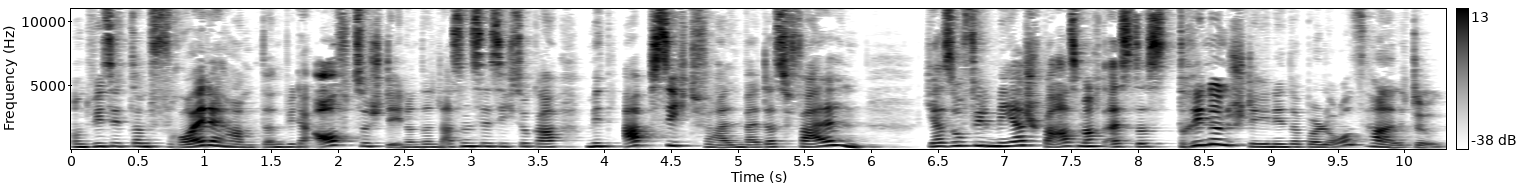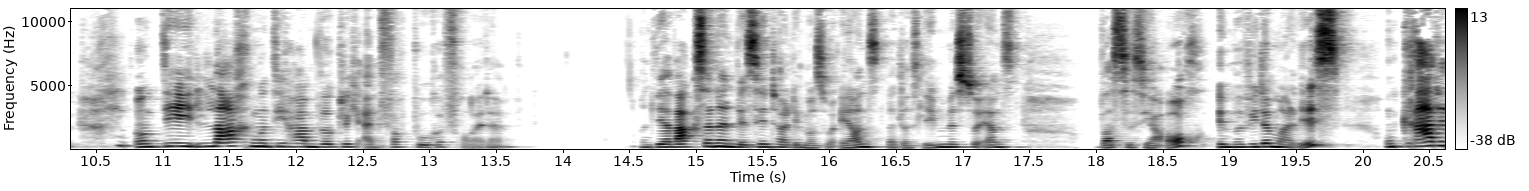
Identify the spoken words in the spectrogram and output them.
und wie sie dann Freude haben, dann wieder aufzustehen und dann lassen sie sich sogar mit Absicht fallen, weil das Fallen ja so viel mehr Spaß macht als das Drinnenstehen in der Balancehaltung. Und die lachen und die haben wirklich einfach pure Freude. Und wir Erwachsenen, wir sind halt immer so ernst, weil das Leben ist so ernst, was es ja auch immer wieder mal ist. Und gerade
